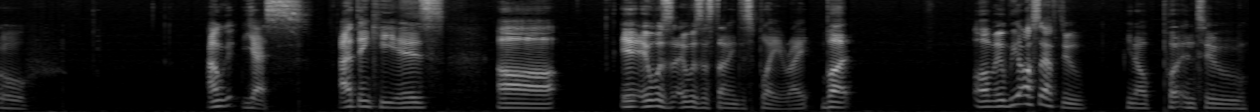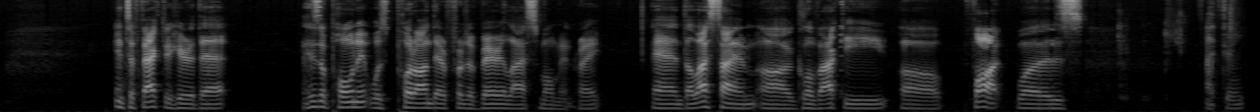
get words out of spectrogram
Oh, I'm yes. I think he is. Uh it, it was it was a stunning display, right? But I mean we also have to, you know, put into into factor here that his opponent was put on there for the very last moment, right? And the last time uh Glowacki uh fought was I think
